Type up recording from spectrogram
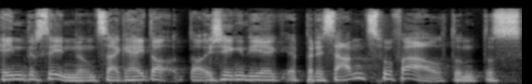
hintersinnen und sagen, hey, da, da ist irgendwie eine Präsenz, die fehlt. Und das,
